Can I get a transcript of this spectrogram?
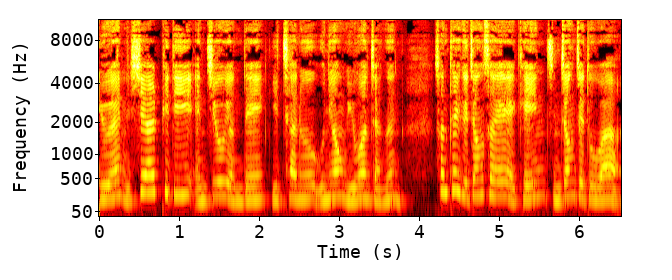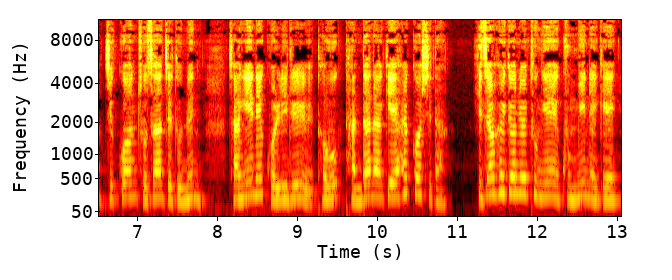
UN CRPD NGO 연대 이찬우 운영위원장은 선택 의정서의 개인 진정 제도와 직권 조사 제도는 장애인의 권리를 더욱 단단하게 할 것이다. 기자회견을 통해 국민에게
